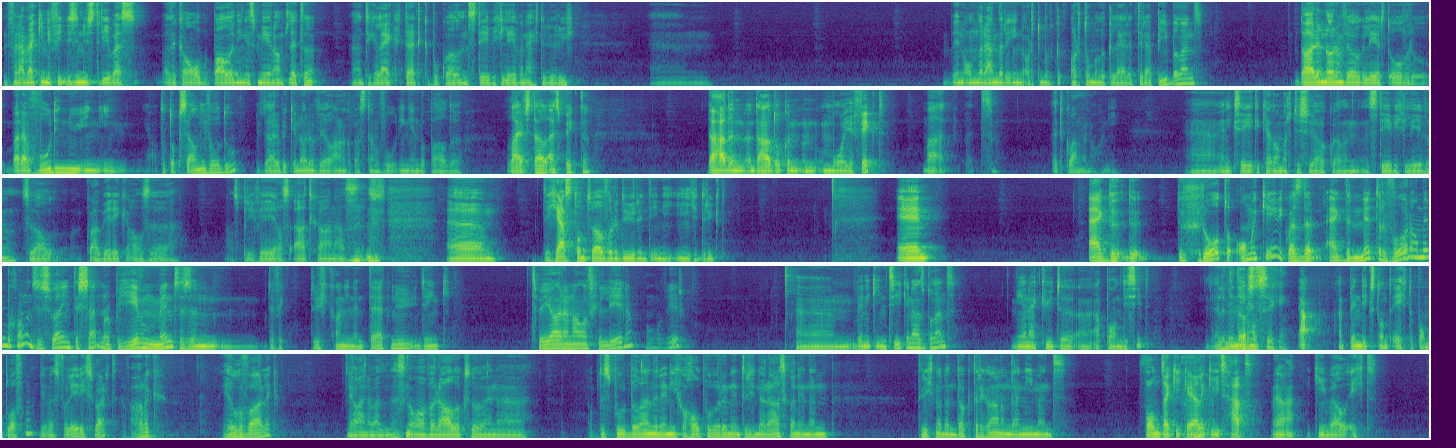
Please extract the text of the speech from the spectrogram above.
Vanaf dat ik in de fitnessindustrie was, was ik al op bepaalde dingen meer aan het letten. En tegelijkertijd, ik heb ook wel een stevig leven achter de rug. Ehm, Ik ben onder andere in orthomo- orthomoleculaire therapie beland. Daar enorm veel geleerd over wat voeding nu in, in, ja, tot op celniveau doet. Dus daar heb ik enorm veel aangepast aan voeding en bepaalde lifestyle aspecten. Dat had, een, dat had ook een, een, een mooi effect, maar het, het kwam er nog niet. Eh, en ik zeg het, ik had ondertussen ook wel een, een stevig leven, zowel qua werk als, eh, als privé, als uitgaan. Als Ehm, de gas stond wel voortdurend in, ingedrukt. En eigenlijk de, de, de grote ommekeer, ik was er eigenlijk er net ervoor al mee begonnen, dus het is wel interessant, maar op een gegeven moment is een, even teruggaan in een tijd nu, ik denk twee jaar en een half geleden ongeveer, ehm, ben ik in het ziekenhuis beland met een acute eh, appendicit. Dus appendix- darmontsteking. Ja, appendix stond echt op ontploffen, die was volledig zwart. Gevaarlijk. Heel gevaarlijk. Ja, en dat, is nog een verhaal ook zo. En, eh, op de spoed belanden en niet geholpen worden en terug naar huis gaan en dan terug naar de dokter gaan, omdat niemand vond dat ik eigenlijk iets had. Maar ja, ik ging wel echt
